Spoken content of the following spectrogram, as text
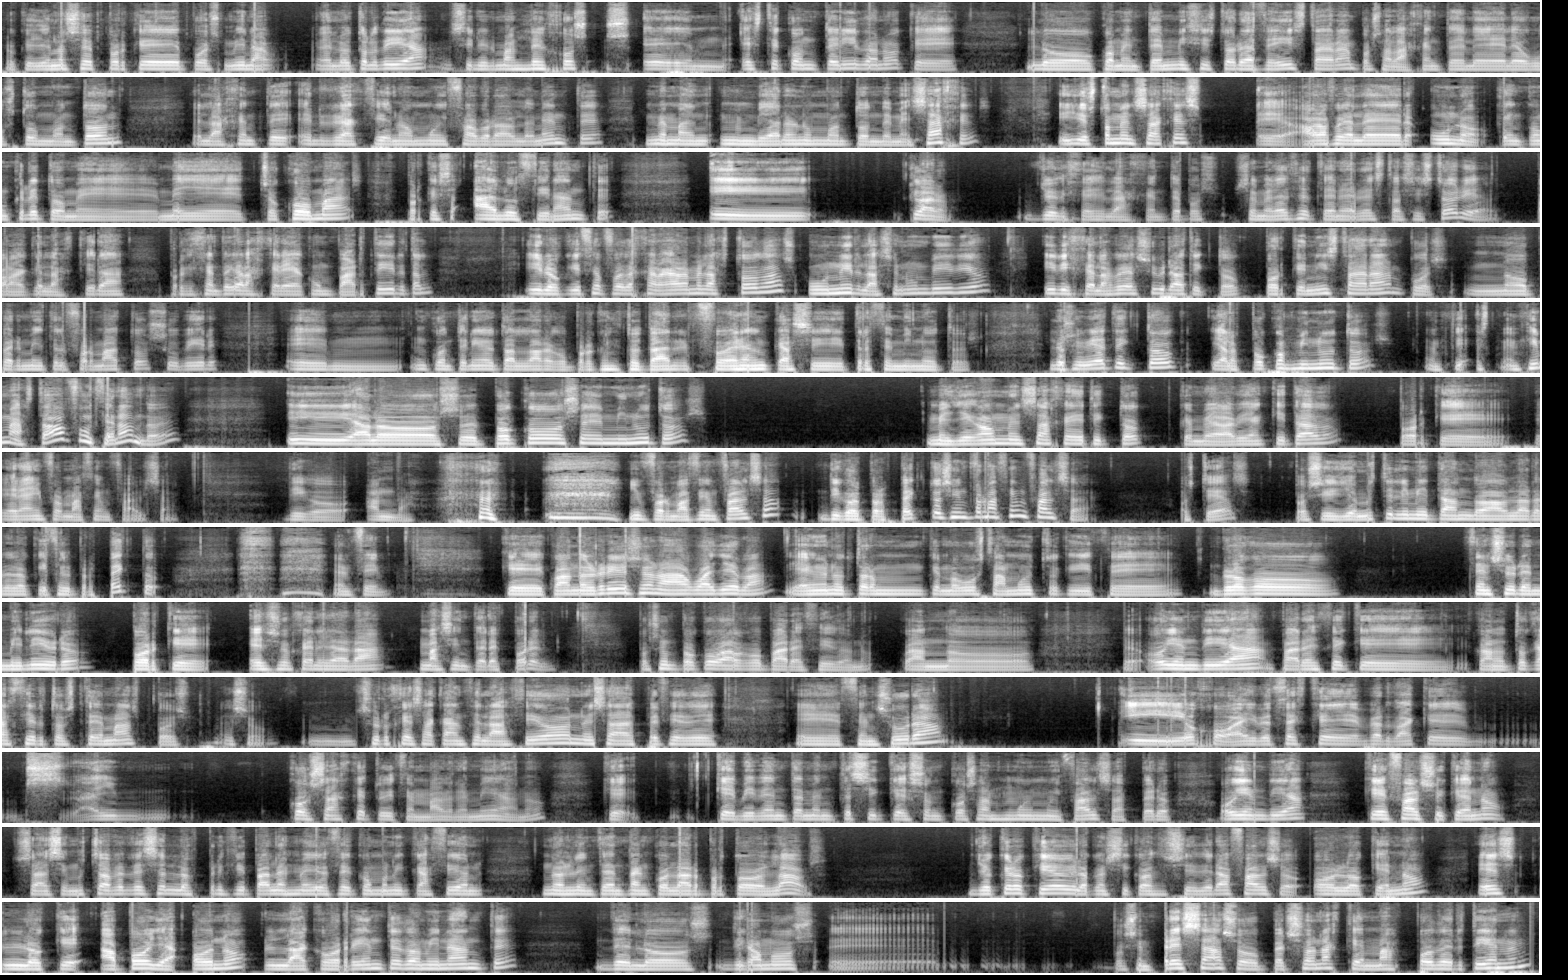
Lo que yo no sé es por qué, pues mira, el otro día, sin ir más lejos, em, este contenido, ¿no? Que lo comenté en mis historias de Instagram, pues a la gente le, gustó un montón, la gente reaccionó muy favorablemente, me, enviaron un montón de mensajes. Y yo estos mensajes, eh, ahora voy a leer uno que en concreto me chocó más, porque es alucinante. Y claro, yo dije, la gente pues se merece tener estas historias para que las quiera, porque hay gente que las quería compartir tal. Y lo que hice fue descargármelas todas, unirlas en un vídeo y dije, las voy a subir a TikTok, porque en Instagram pues no permite el formato subir em, un contenido tan largo, porque en total fueron casi 13 minutos. Lo subí a TikTok y a los pocos minutos, encima estaba funcionando, ¿eh? Y a los eh, pocos eh, minutos me llega un mensaje de TikTok que me lo habían quitado porque era información falsa. Digo, anda, información falsa. Digo, el prospecto es información falsa. Hostias, pues si yo me estoy limitando a hablar de lo que hizo el prospecto. en fin, que cuando el río suena agua lleva, y hay un otro que me gusta mucho que dice, ruego censuren mi libro porque eso generará más interés por él. Pues un poco algo parecido, ¿no? Cuando eh, hoy en día parece que cuando tocas ciertos temas, pues eso, surge esa cancelación, esa especie de eh, censura. Y ojo, hay veces que es verdad que hay cosas que tú dices, madre mía, ¿no? Que, que, evidentemente sí que son cosas muy, muy falsas, pero hoy en día, ¿qué es falso y qué no? O sea, si muchas veces en los principales medios de comunicación nos lo intentan colar por todos lados. Yo creo que hoy lo que se considera falso o lo que no es lo que apoya o no la corriente dominante de los, digamos, eh, pues empresas o personas que más poder tienen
